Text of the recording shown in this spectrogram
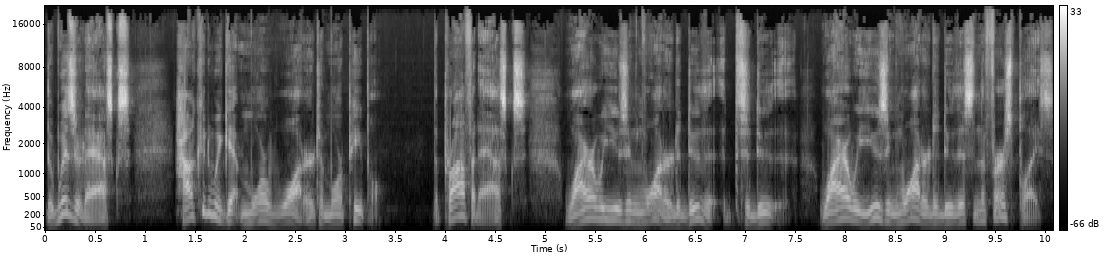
The wizard asks, How can we get more water to more people? The prophet asks, Why are we using water to do the, to do why are we using water to do this in the first place?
